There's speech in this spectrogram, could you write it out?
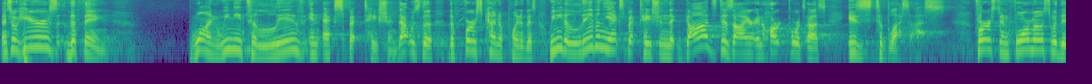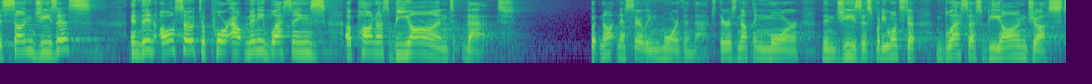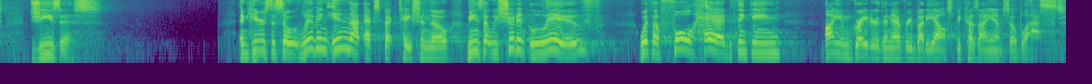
And so here's the thing one, we need to live in expectation. That was the, the first kind of point of this. We need to live in the expectation that God's desire and heart towards us is to bless us. First and foremost, with his son Jesus, and then also to pour out many blessings upon us beyond that. But not necessarily more than that. There is nothing more than Jesus, but he wants to bless us beyond just Jesus. And here's the so living in that expectation, though, means that we shouldn't live with a full head thinking, I am greater than everybody else because I am so blessed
